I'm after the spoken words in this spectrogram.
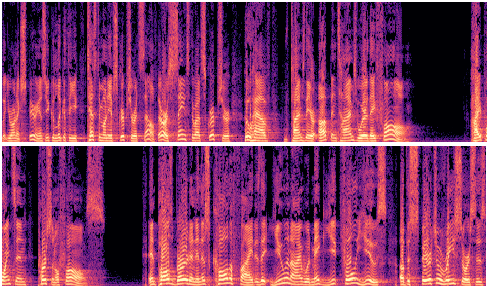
at your own experience, you can look at the testimony of Scripture itself. There are saints throughout Scripture who have times they are up and times where they fall high points and personal falls. And Paul's burden in this call to fight is that you and I would make full use of the spiritual resources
